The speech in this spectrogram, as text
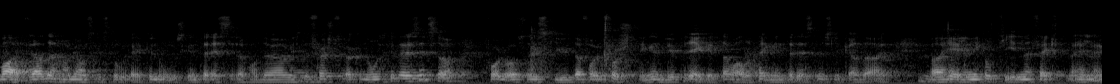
varer av det, har ganske store økonomiske interesser. Og det, hvis det først får økonomiske interesser, så også en studie Da får forskningen bli preget av alle pengeinteressene, slik at det er, da hele nikotineffekten, hele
